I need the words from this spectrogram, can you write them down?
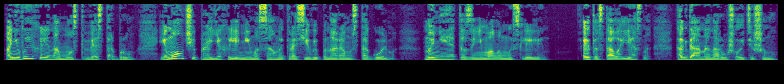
Они выехали на мост Вестербрун и молча проехали мимо самой красивой панорамы Стокгольма. Но не это занимало мысли Лин. Это стало ясно, когда она нарушила тишину.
